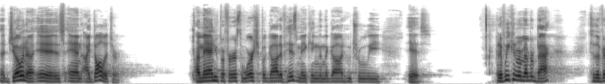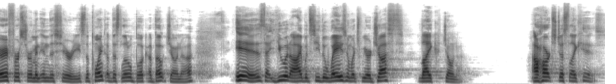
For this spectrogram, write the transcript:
that Jonah is an idolater a man who prefers to worship a God of his making than the God who truly is. But if we can remember back to the very first sermon in this series, the point of this little book about Jonah is that you and I would see the ways in which we are just like Jonah. Our hearts just like his.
